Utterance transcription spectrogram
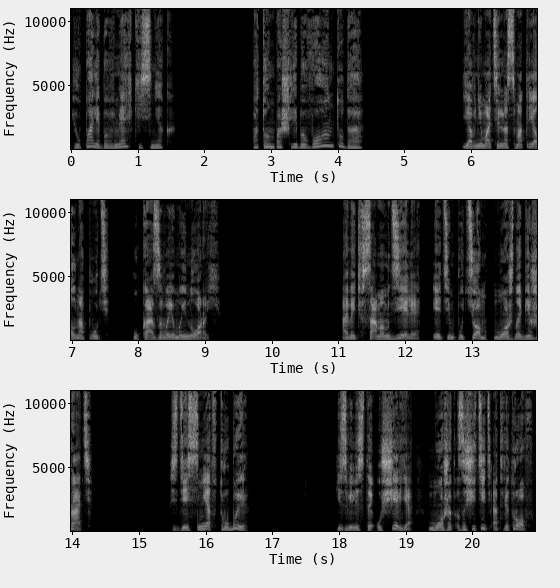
и упали бы в мягкий снег. Потом пошли бы вон туда, я внимательно смотрел на путь, указываемый норой. А ведь в самом деле этим путем можно бежать. Здесь нет трубы. Извилистое ущелье может защитить от ветров,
